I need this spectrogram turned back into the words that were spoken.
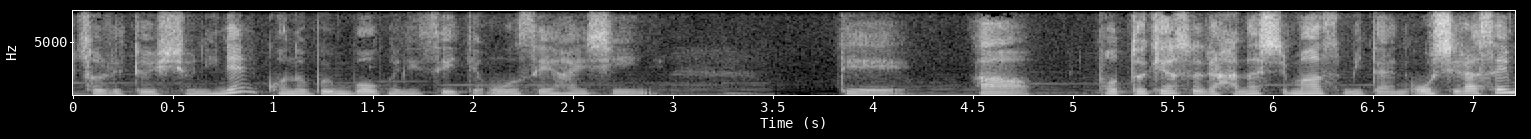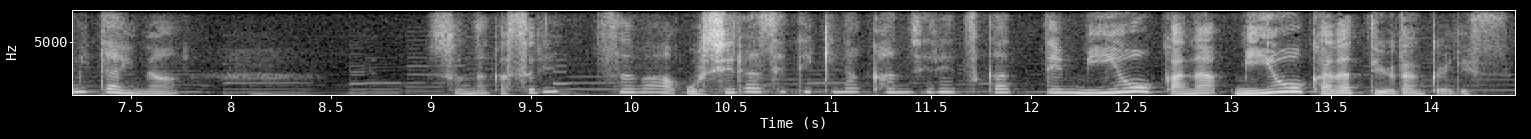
それと一緒にね、この文房具について音声配信で、あ、ポッドキャストで話しますみたいなお知らせみたいな、そう、なんかスレッズはお知らせ的な感じで使ってみようかな、見ようかなっていう段階です。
